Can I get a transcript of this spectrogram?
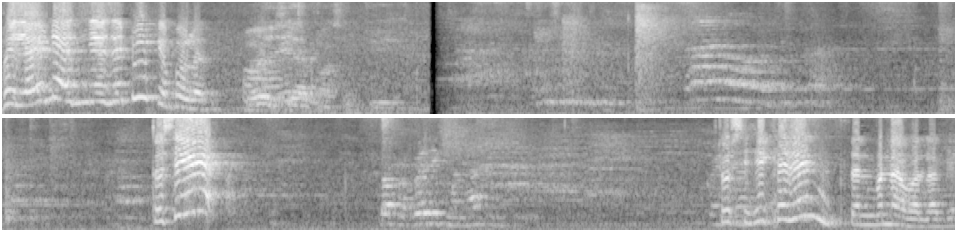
ભાઈ લઈને અન્ય જતી કે બોલન તો સી તો શીખે જાય ને તને બનાવવા લાગે.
